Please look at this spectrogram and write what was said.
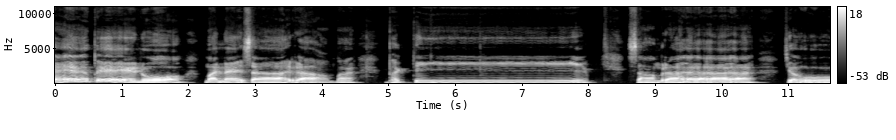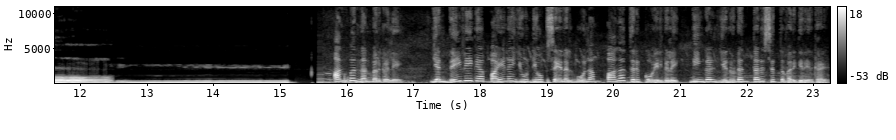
കേപേനോ മനസാരാമ भक्ति சாம்ராஜோ அன்பு நண்பர்களே என் தெய்வீக பயண யூடியூப் சேனல் மூலம் பல திருக்கோயில்களை நீங்கள் என்னுடன் தரிசித்து வருகிறீர்கள்.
